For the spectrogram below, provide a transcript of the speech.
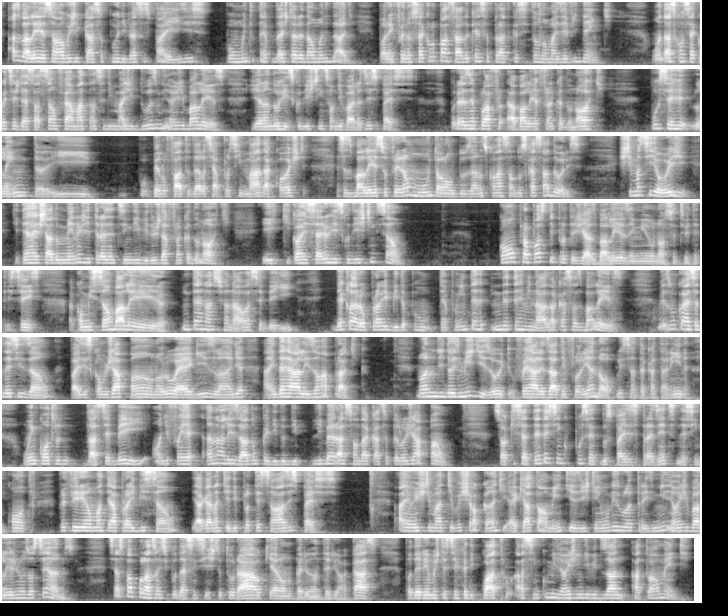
As baleias são alvos de caça por diversos países por muito tempo da história da humanidade, porém foi no século passado que essa prática se tornou mais evidente. Uma das consequências dessa ação foi a matança de mais de 2 milhões de baleias, gerando o risco de extinção de várias espécies. Por exemplo, a, a baleia franca do norte, por ser lenta e pelo fato dela se aproximar da costa, essas baleias sofreram muito ao longo dos anos com a ação dos caçadores. Estima-se hoje que tenha restado menos de 300 indivíduos da Franca do Norte e que corre sério risco de extinção. Com o propósito de proteger as baleias, em 1986, a Comissão Baleeira Internacional, a CBI, declarou proibida por um tempo indeterminado a caça às baleias. Mesmo com essa decisão, países como Japão, Noruega e Islândia ainda realizam a prática. No ano de 2018, foi realizado em Florianópolis, Santa Catarina, um encontro da CBI, onde foi analisado um pedido de liberação da caça pelo Japão. Só que 75% dos países presentes nesse encontro preferiram manter a proibição e a garantia de proteção às espécies. Aí uma estimativa chocante é que atualmente existem 1,3 milhões de baleias nos oceanos. Se as populações pudessem se estruturar o que eram no período anterior à caça, poderíamos ter cerca de 4 a 5 milhões de indivíduos atualmente.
